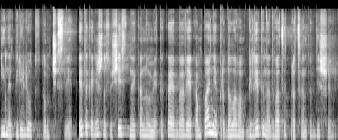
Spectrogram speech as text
и на перелет в том числе. Это, конечно, существенная экономия. Какая бы авиакомпания продала вам билеты на 20% дешевле.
